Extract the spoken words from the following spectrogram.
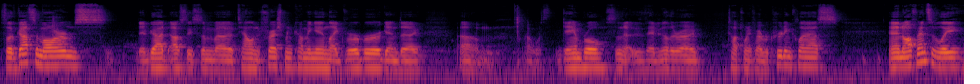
So they've got some arms. They've got obviously some uh, talented freshmen coming in like Verburg and uh, um, oh, Gambrell. So they had another uh, top twenty-five recruiting class. And offensively,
